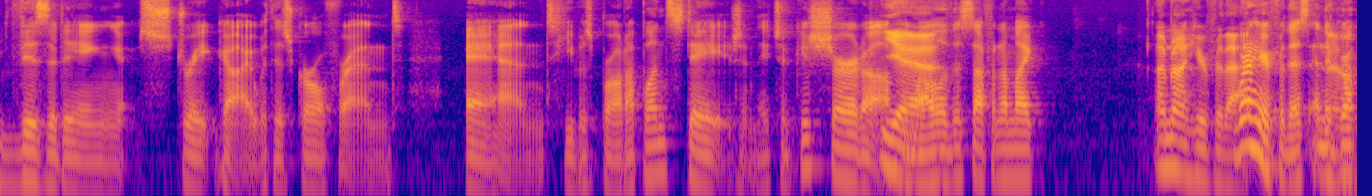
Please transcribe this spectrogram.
visiting straight guy with his girlfriend and he was brought up on stage and they took his shirt off Yeah. and all of this stuff and I'm like I'm not here for that. we're not here for this and the girl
